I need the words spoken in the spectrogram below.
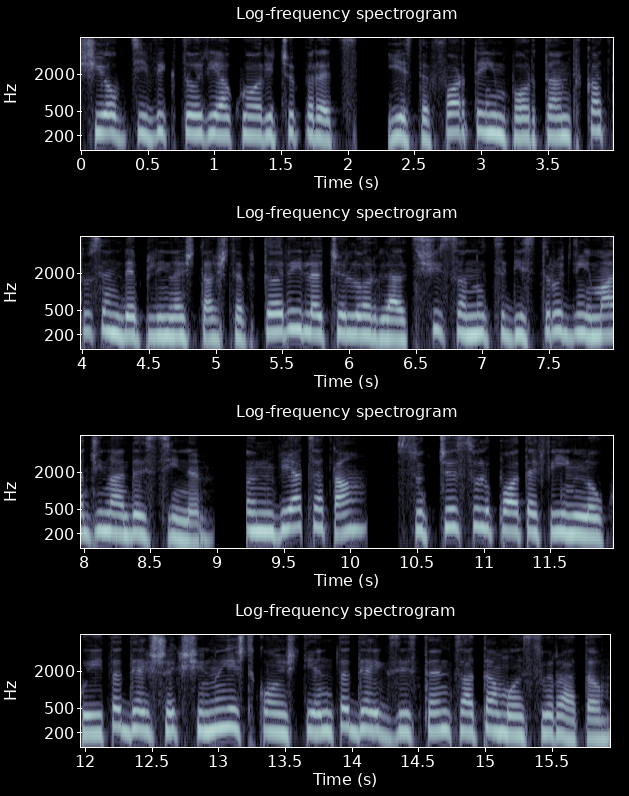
și obții victoria cu orice preț. Este foarte important ca tu să îndeplinești așteptările celorlalți și să nu-ți distrugi imaginea de sine. În viața ta, succesul poate fi înlocuit de eșec și nu ești conștientă de existența ta măsurată.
